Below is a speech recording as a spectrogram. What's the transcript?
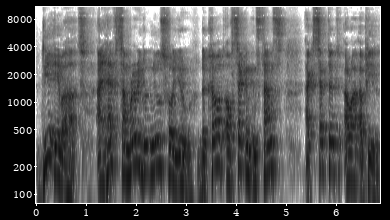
Dear Eberhard, I have some very good news for you. The court of second instance accepted our appeal.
